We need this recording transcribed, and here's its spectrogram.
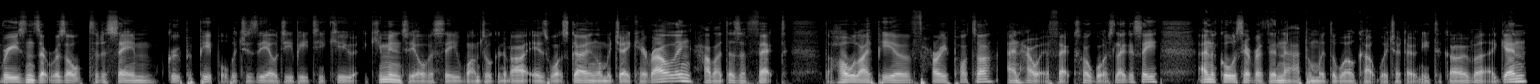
reasons that result to the same group of people, which is the LGBTQ community. Obviously, what I'm talking about is what's going on with J.K. Rowling, how that does affect the whole IP of Harry Potter, and how it affects Hogwarts Legacy, and of course, everything that happened with the World Cup, which I don't need to go over again.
